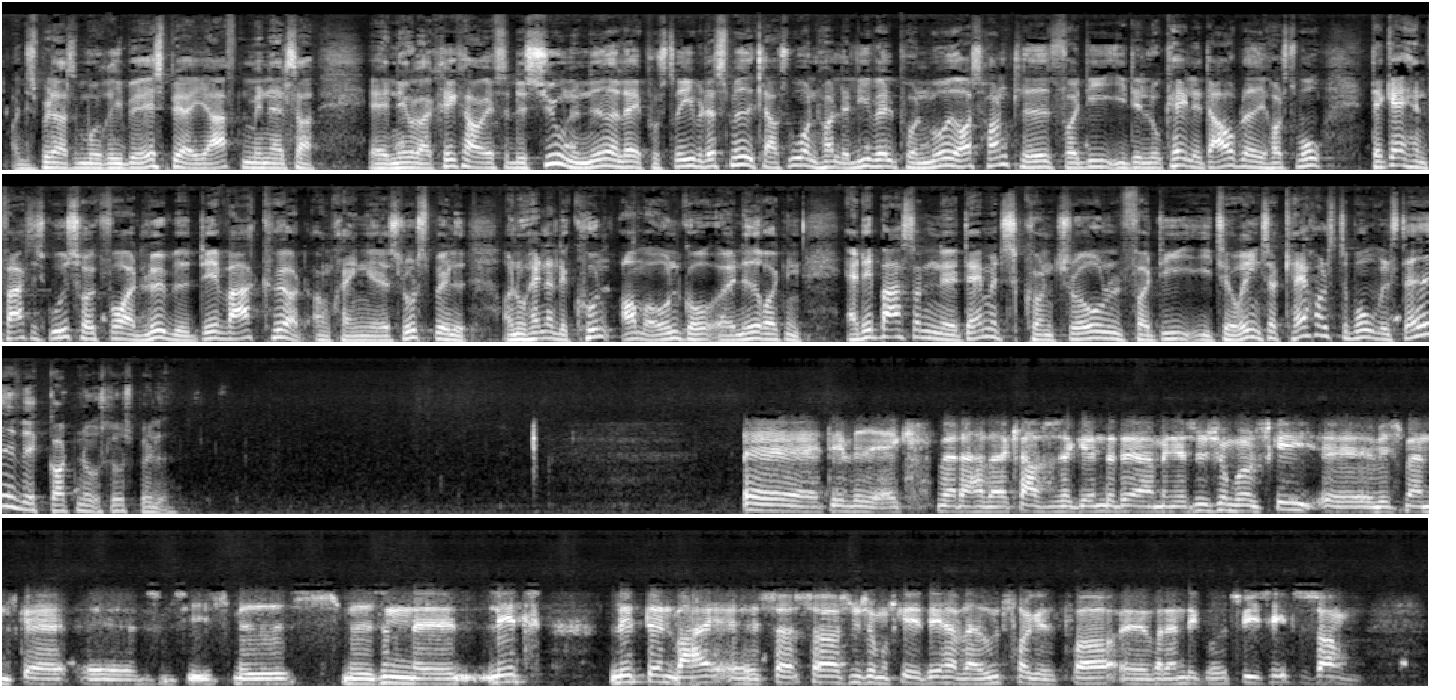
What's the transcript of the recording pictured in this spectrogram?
Og de spiller altså mod Ribe Esbjerg i aften, men altså øh, Nikolaj Krighav efter det syvende nederlag på stribe, der smed Claus Urenholdt alligevel på en måde også håndklædet, fordi i det lokale dagblad i Holstebro, der gav han faktisk udtryk for, at løbet det var kørt omkring øh, slutspillet, og nu handler det kun om at undgå øh, nedrykning. Er det bare sådan damage control, fordi i teorien så kan Holstebro vel stadigvæk godt nå slutspillet? Øh, det ved jeg ikke, hvad der har været Claus' agenda der, men jeg synes jo måske, øh, hvis man skal øh, som sige, smide, smide sådan øh, lidt, lidt den vej, øh, så, så synes jeg måske, at det har været udtrykket for, øh, hvordan det er gået tvis hele sæsonen.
